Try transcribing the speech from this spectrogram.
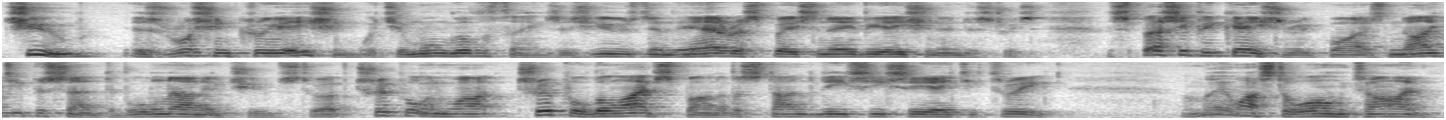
Tube is Russian creation, which among other things is used in the aerospace and aviation industries. The specification requires 90% of all nanotubes to have triple, and triple the lifespan of a standard ECC 83. And they last a long time.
